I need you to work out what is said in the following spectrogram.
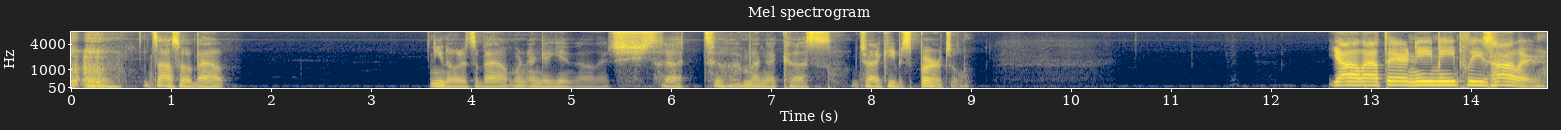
it's also about, you know what it's about. We're not to get into all that shit. I'm not to cuss. I'm trying to keep it spiritual. Y'all out there need me, please holler.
